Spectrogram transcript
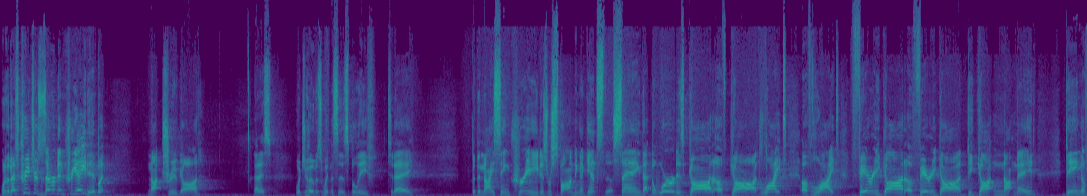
one of the best creatures has ever been created, but not true God. That is what Jehovah's Witnesses believe today. But the Nicene Creed is responding against this, saying that the Word is God of God, light of light, very God of very God, begotten, not made, being of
